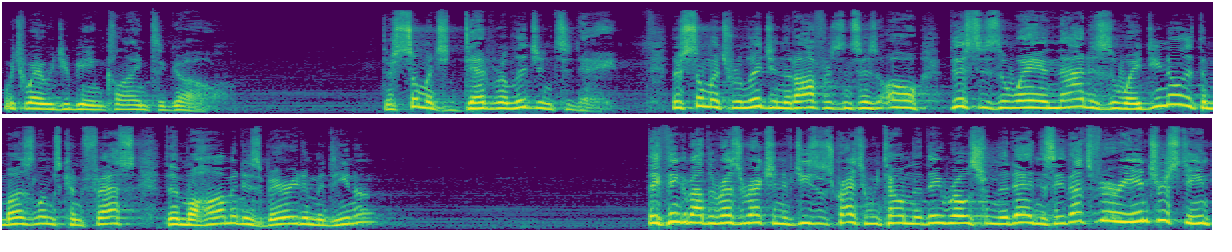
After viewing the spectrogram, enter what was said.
Which way would you be inclined to go? There's so much dead religion today. There's so much religion that offers and says, oh, this is the way and that is the way. Do you know that the Muslims confess that Muhammad is buried in Medina? They think about the resurrection of Jesus Christ and we tell them that they rose from the dead and they say, that's very interesting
